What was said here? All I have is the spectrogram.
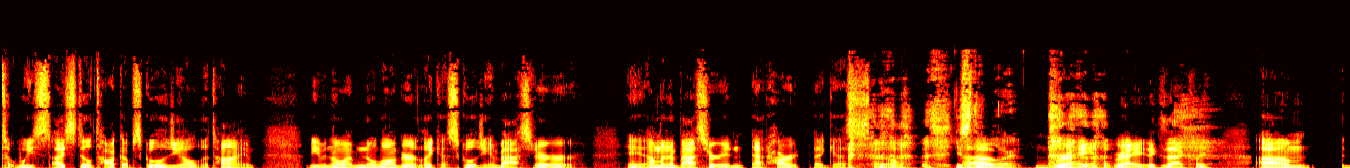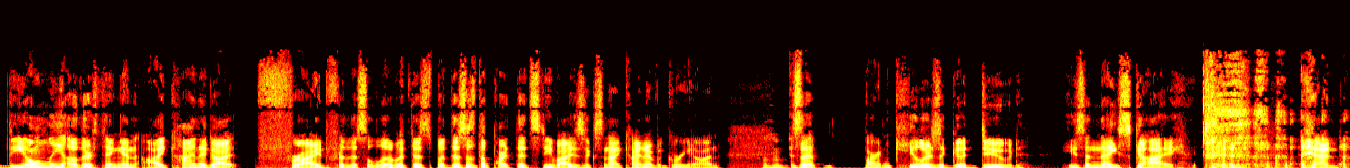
t- we I still talk up Schoology all the time, even though I'm no longer like a Schoology ambassador. Or, eh, I'm an ambassador in at heart, I guess. Still, you still um, are. right, right, exactly. Um, the only other thing, and I kind of got fried for this a little bit. This, but this is the part that Steve Isaacs and I kind of agree on, mm-hmm. is that Barton Keeler's a good dude. He's a nice guy, and and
